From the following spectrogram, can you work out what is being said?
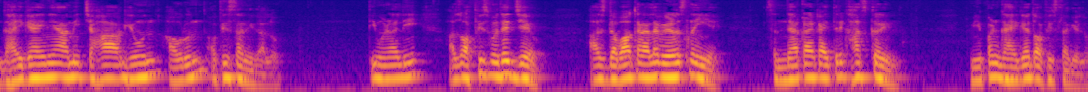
घाईघाईने आम्ही चहा घेऊन आवरून ऑफिसला निघालो. ती म्हणाली आज ऑफिसमध्येच जेव. आज डबा करायला वेळच नाही आहे संध्याकाळी काहीतरी खास करीन. मी पण घाईघाईत ऑफिसला गेलो.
